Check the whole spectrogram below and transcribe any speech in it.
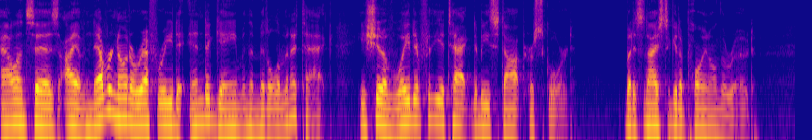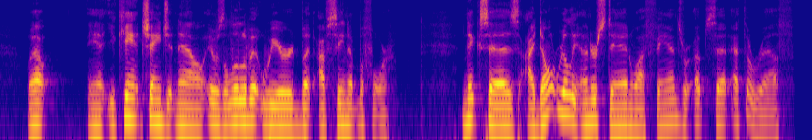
Allen says, I have never known a referee to end a game in the middle of an attack. He should have waited for the attack to be stopped or scored. But it's nice to get a point on the road. Well, yeah, you can't change it now. It was a little bit weird, but I've seen it before. Nick says, I don't really understand why fans were upset at the ref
